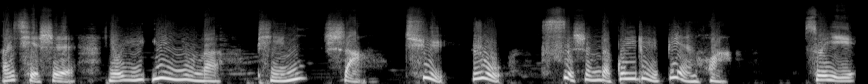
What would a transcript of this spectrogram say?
而且是由于运用了平、赏、去、入四声的规律变化。所以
